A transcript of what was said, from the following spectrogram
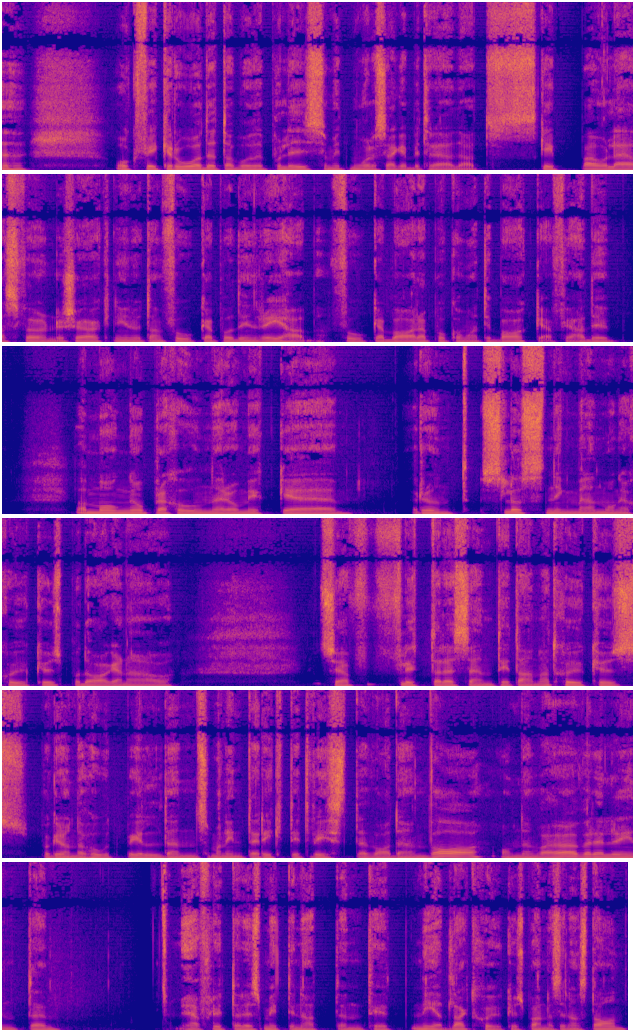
och fick rådet av både polis och mitt målsägarbiträde att skippa och läs förundersökningen utan foka på din rehab. Foka bara på att komma tillbaka. För jag hade det var många operationer och mycket runtslussning mellan många sjukhus på dagarna. Och så jag flyttade sen till ett annat sjukhus på grund av hotbilden som man inte riktigt visste vad den var, om den var över eller inte. Men jag flyttades mitt i natten till ett nedlagt sjukhus på andra sidan stan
